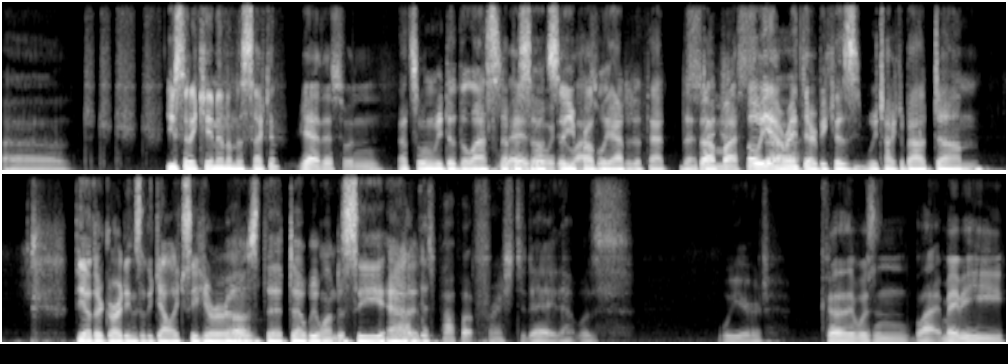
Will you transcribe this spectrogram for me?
Uh, You said it came in on the second. yeah, this one. That's when we did the last That is when episode. So you probably one. added it that. that So must, oh yeah, uh, right there because we talked about um, the other Guardians of the Galaxy heroes that uh, we wanted to see How did added. this pop up fresh today? That was weird. Because it was in black. Maybe he.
